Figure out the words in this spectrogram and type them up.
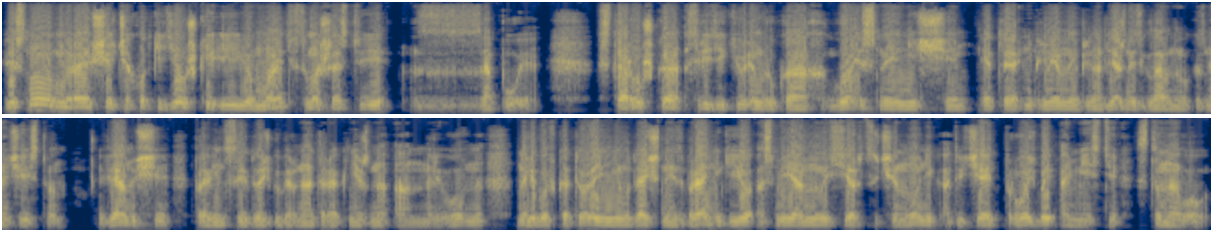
Весной умирающая чахотки девушка и ее мать в сумасшествии запоя. Старушка с редикюлем в руках, горестная, нищая – это непременная принадлежность главного казначейства. Вянущая, провинции дочь губернатора княжна Анна Львовна, на любовь которой неудачный избранник ее осмирянного сердца чиновник отвечает просьбой о месте станового.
